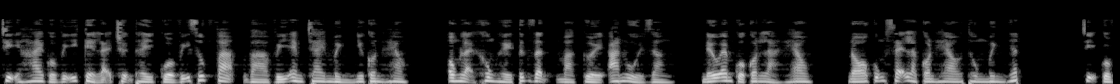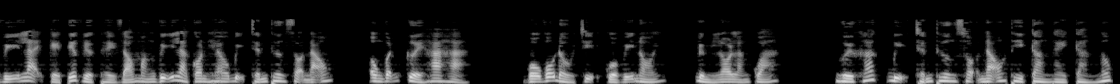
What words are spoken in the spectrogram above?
chị hai của Vĩ kể lại chuyện thầy của Vĩ xúc phạm và ví em trai mình như con heo, ông lại không hề tức giận mà cười an ủi rằng nếu em của con là heo, nó cũng sẽ là con heo thông minh nhất. Chị của Vĩ lại kể tiếp việc thầy giáo mắng Vĩ là con heo bị chấn thương sọ não, ông vẫn cười ha hả. Vỗ vỗ đầu chị của Vĩ nói, đừng lo lắng quá. Người khác bị chấn thương sọ não thì càng ngày càng ngốc,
